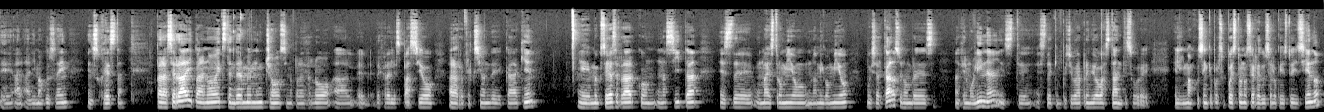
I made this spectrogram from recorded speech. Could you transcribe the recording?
Eh, al, al Imam Hussein en su gesta. Para cerrar y para no extenderme mucho, sino para dejarlo dejar el espacio a la reflexión de cada quien, eh, me gustaría cerrar con una cita, es de un maestro mío, un amigo mío muy cercano, su nombre es Ángel Molina, este, este quien pues yo he aprendido bastante sobre el imán Hussein, que por supuesto no se reduce a lo que yo estoy diciendo,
